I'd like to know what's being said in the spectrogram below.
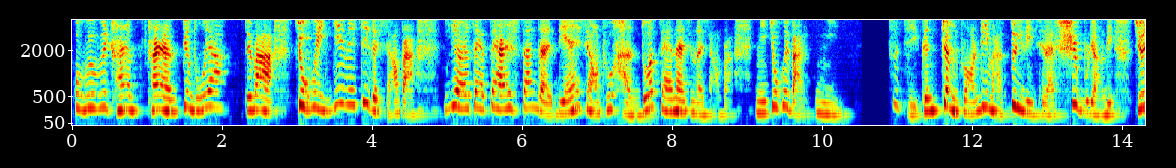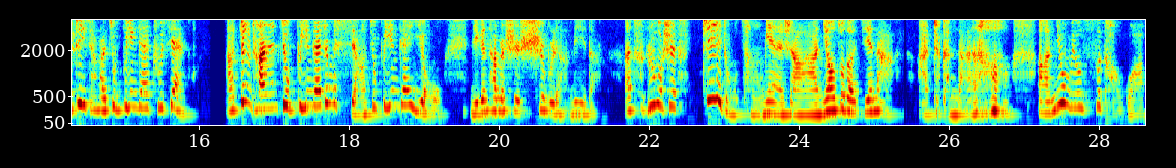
会不会被传染传染病毒呀？对吧？就会因为这个想法一而再再而三的联想出很多灾难性的想法，你就会把你自己跟症状立马对立起来，势不两立，觉得这想法就不应该出现啊，正常人就不应该这么想，就不应该有，你跟他们是势不两立的啊。如果是这种层面上啊，你要做到接纳。啊，这可难啊！啊，你有没有思考过，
